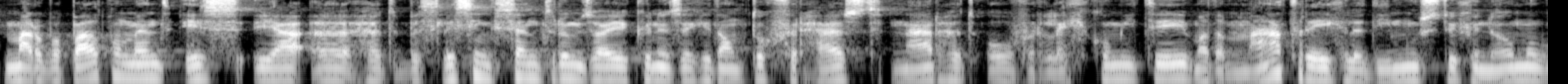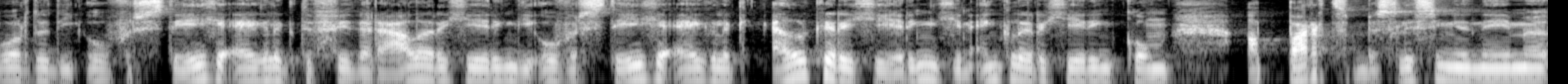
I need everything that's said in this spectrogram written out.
Maar op een bepaald moment is ja, uh, het beslissingscentrum, zou je kunnen zeggen, dan toch verhuisd naar het overlegcomité. Maar de maatregelen die moesten genomen worden, die overstegen eigenlijk de federale regering, die overstegen eigenlijk elke regering. Geen enkele regering kon apart beslissingen nemen.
